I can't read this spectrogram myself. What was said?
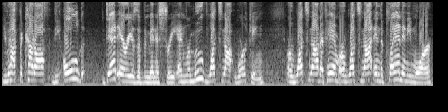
you have to cut off the old dead areas of the ministry and remove what's not working or what's not of Him or what's not in the plan anymore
